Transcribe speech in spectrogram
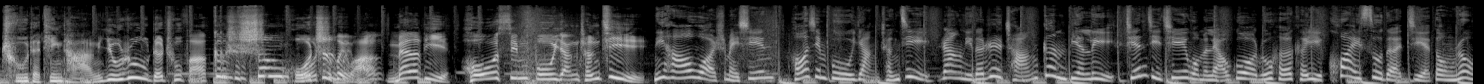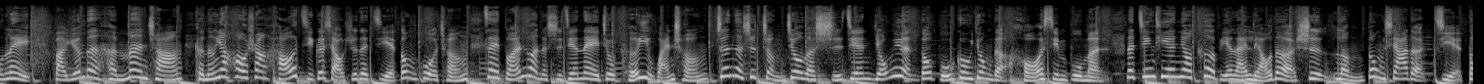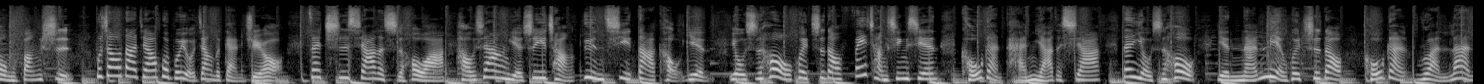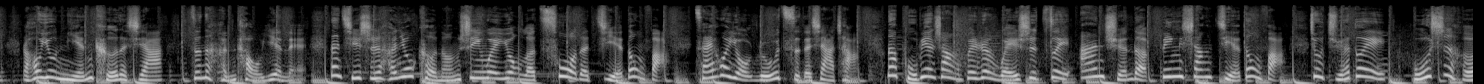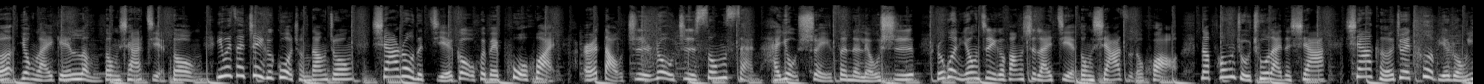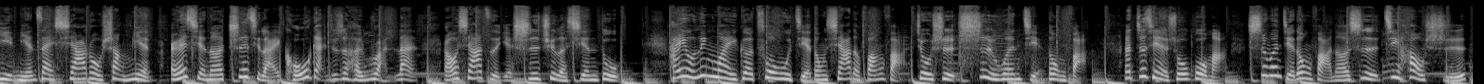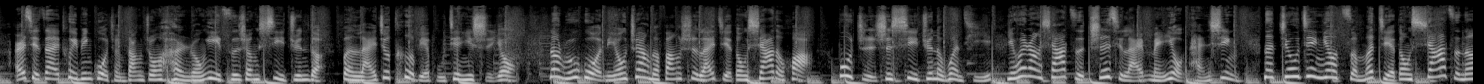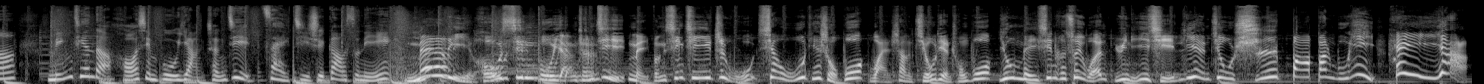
出得厅堂又入得厨房，更是生活智慧王。Melody 核心补养成记，你好，我是美心。核心补养成记，让你的日常更便利。前几期我们聊过如何可以快速的解冻肉类，把原本很漫长，可能要耗上好几个小时的解冻过程，在短短的时间内就可以完成，真的是拯救了时间永远都不够用的核心部门。那今天要特别来聊的是冷冻虾的解冻方。是不知道大家会不会有这样的感觉哦，在吃虾的时候啊，好像也是一场运气大考验。有时候会吃到非常新鲜、口感弹牙的虾，但有时候也难免会吃到口感软烂，然后又黏壳的虾，真的很讨厌呢。但其实很有可能是因为用了错的解冻法，才会有如此的下场。那普遍上被认为是最安全的冰箱解冻法，就绝对不适合用来给冷。冷冻虾解冻，因为在这个过程当中，虾肉的结构会被破坏，而导致肉质松散，还有水分的流失。如果你用这个方式来解冻虾子的话，那烹煮出来的虾虾壳就会特别容易粘在虾肉上面，而且呢，吃起来口感就是很软烂，然后虾子也失去了鲜度。还有另外一个错误解冻虾的方法，就是室温解冻法。那之前也说过嘛，室温解冻法呢是既耗时，而且在退冰过程当中很容易滋生细菌的，本来就特别不建议使用。那如果你用这样的方式来解冻虾的话，不只是细菌的问题，也会让虾子吃起来没有弹性。那究竟要怎么解冻虾子呢？明天的核心部养成记再继续告诉你。Melly 核心部养成记每逢星期一至五下午五点首播，晚上九点重播，有美心和翠文与你一起。练就十八般武艺，嘿呀！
